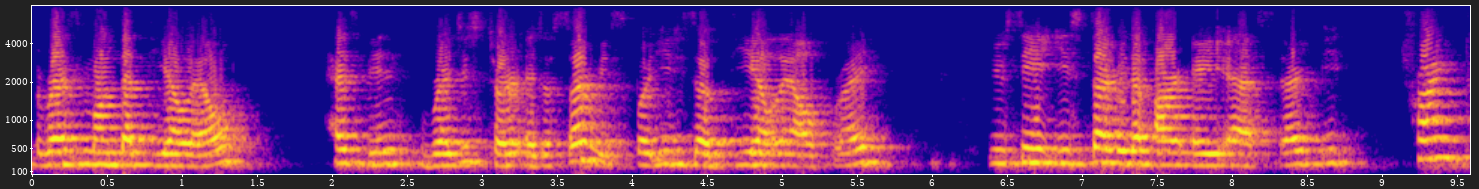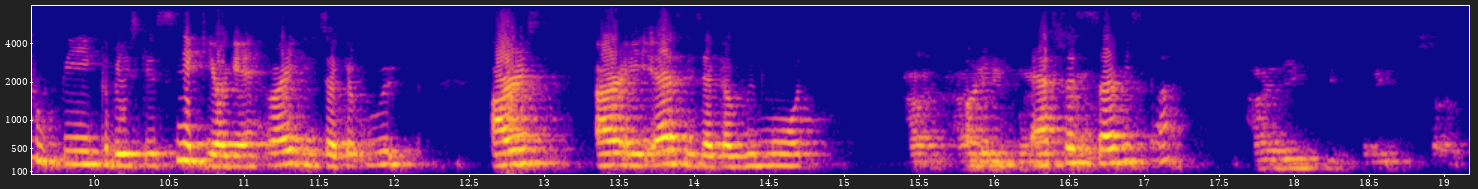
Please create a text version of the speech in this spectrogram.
resmon.dll has been registered as a service, but it is a DLL, right? You see, it started with the RAS, right? It trying to be basically sneaky again, right? It's like a re- RS, RAS is like a remote Hi- or Hiding in an plain access service. Huh? Hiding in plain sight.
